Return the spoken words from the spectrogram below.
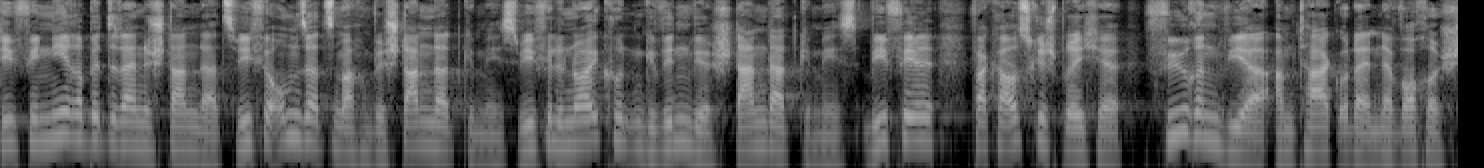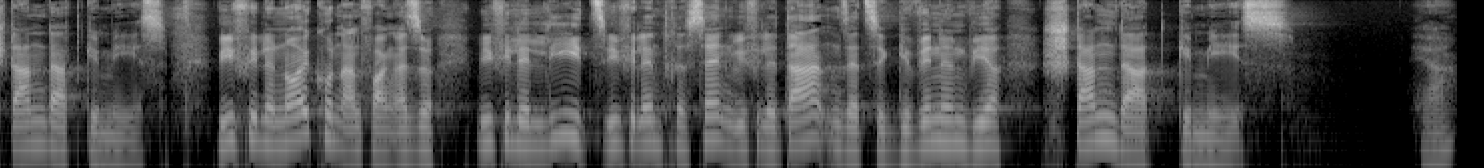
definiere bitte deine Standards. Wie viel Umsatz machen wir standardgemäß? Wie viele Neukunden gewinnen wir standardgemäß? Wie viele Verkaufsgespräche führen wir am Tag oder in der Woche standardgemäß? Wie viele Neukundenanfragen, also wie viele Leads, wie viele Interessenten, wie viele Datensätze gewinnen wir standardgemäß? Ja?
